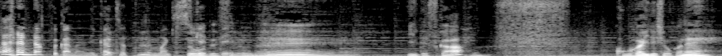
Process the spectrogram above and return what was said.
サランラップか何かちょっとね巻きつけて。そうですよね。いいですか、はい、ここがいいでしょうかね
